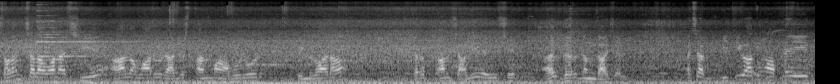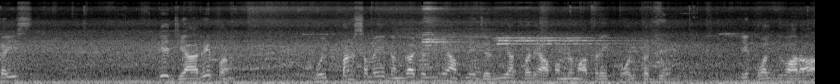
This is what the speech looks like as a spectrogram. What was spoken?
સળંગ ચલાવવાના છીએ. હાલ અમારું રાજસ્થાનમાં આબુ રોડ પિંડવાડા તરફ કામ ચાલી રહ્યું છે. હર ઘર ગંગાજળ. અચ્છા, બીજી વાત હું આપણે એ કહીશ કે જ્યારે પણ કોઈ પણ સમયે ગંગાજળની આપને જરૂરિયાત પડે, આપ અમને માત્ર એક કોલ કરજો. એ કોલ દ્વારા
